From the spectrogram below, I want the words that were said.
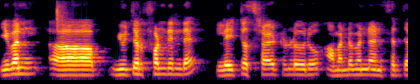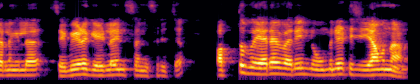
ഈവൻ മ്യൂച്വൽ ഫണ്ടിന്റെ ലേറ്റസ്റ്റ് ആയിട്ടുള്ള ഒരു അമെൻഡ്മെന്റ് അനുസരിച്ച് അല്ലെങ്കിൽ സെബിയുടെ ഗൈഡ് ലൈൻസ് അനുസരിച്ച് പത്ത് പേരെ വരെ നോമിനേറ്റ് ചെയ്യാമെന്നാണ്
